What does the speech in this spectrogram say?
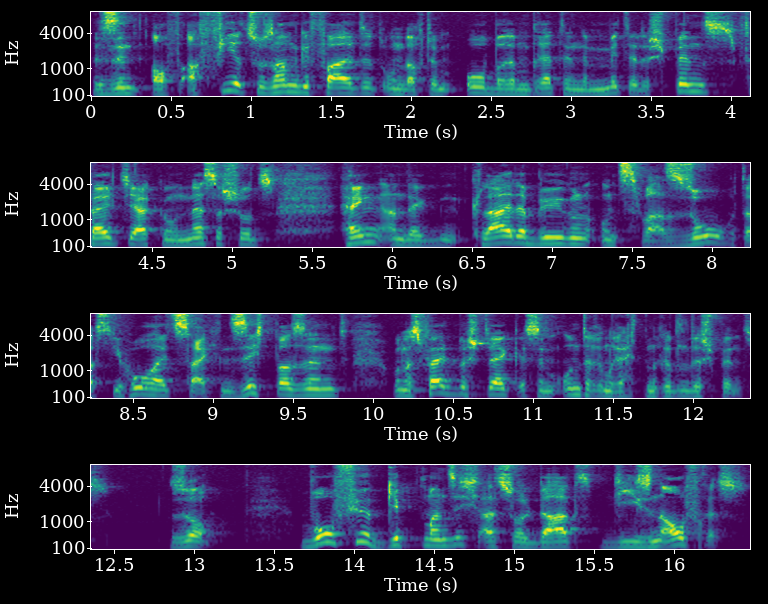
sind auf A4 zusammengefaltet und auf dem oberen Brett in der Mitte des Spinns, Feldjacke und Nässeschutz hängen an den Kleiderbügeln und zwar so, dass die Hoheitszeichen sichtbar sind und das Feldbesteck ist im unteren rechten Drittel des Spinns. So, wofür gibt man sich als Soldat diesen Aufriss?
